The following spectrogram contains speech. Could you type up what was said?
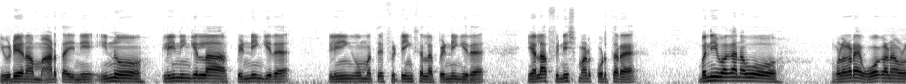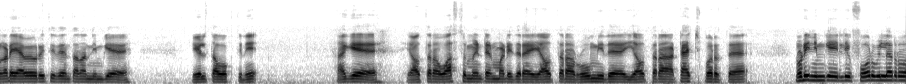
ಈ ವಿಡಿಯೋನ ಮಾಡ್ತಾಯಿದ್ದೀನಿ ಇನ್ನೂ ಕ್ಲೀನಿಂಗ್ ಎಲ್ಲ ಪೆಂಡಿಂಗ್ ಇದೆ. ಕ್ಲೀನಿಂಗು ಮತ್ತು ಫಿಟ್ಟಿಂಗ್ಸ್ ಎಲ್ಲ ಪೆಂಡಿಂಗ್ ಇದೆ. ಎಲ್ಲ ಫಿನಿಶ್ ಮಾಡಿಕೊಡ್ತಾರೆ. ಬನ್ನಿ, ಇವಾಗ ನಾವು ಒಳಗಡೆ ಹೋಗೋಣ. ಒಳಗಡೆ ಯಾವ್ಯಾವ ರೀತಿ ಇದೆ ಅಂತ ನಾನು ನಿಮಗೆ ಹೇಳ್ತಾ ಹೋಗ್ತೀನಿ. ಹಾಗೆ ಯಾವ ಥರ ವಾಸ್ತು ಮೇಂಟೈನ್ ಮಾಡಿದ್ದಾರೆ ಯಾವ ಥರ ರೂಮ್ ಇದೆ ಯಾವ ಥರ ಅಟ್ಯಾಚ್ ಬರುತ್ತೆ ನೋಡಿ, ನಿಮಗೆ ಇಲ್ಲಿ ಫೋರ್ ವೀಲರು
